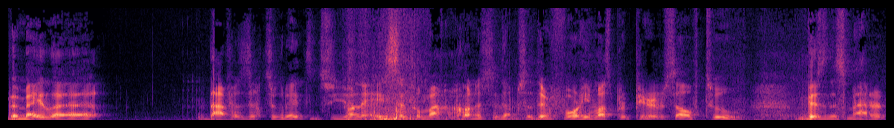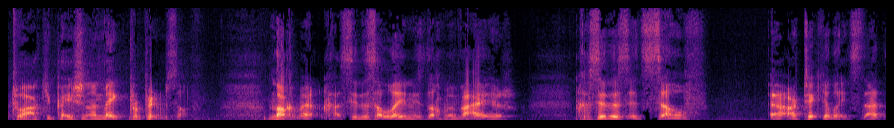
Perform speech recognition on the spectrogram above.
B'meila, Er so therefore, he must prepare himself to business matter, to occupation, and make prepare himself. Chassidus Alein is doch mevayer. Chassidus itself uh, articulates that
